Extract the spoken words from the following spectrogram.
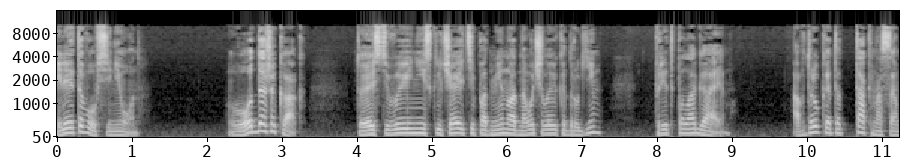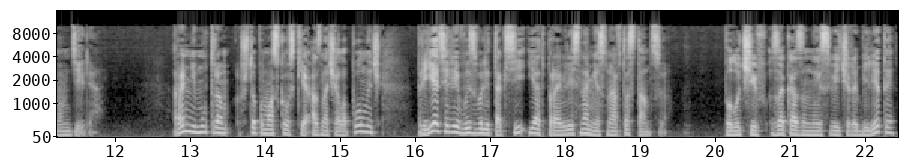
или это вовсе не он». «Вот даже как. То есть вы не исключаете подмену одного человека другим?» Предполагаем. А вдруг это так на самом деле? Ранним утром, что по-московски означало полночь, приятели вызвали такси и отправились на местную автостанцию. Получив заказанные с вечера билеты,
